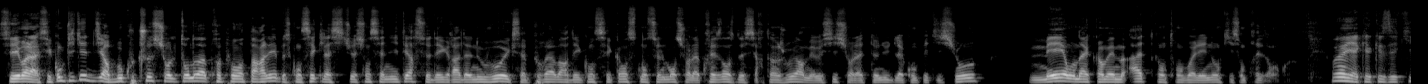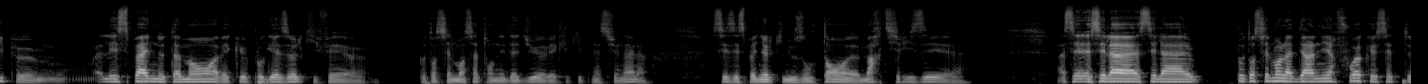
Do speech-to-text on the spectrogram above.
C'est voilà, c'est compliqué de dire beaucoup de choses sur le tournoi à proprement parler parce qu'on sait que la situation sanitaire se dégrade à nouveau et que ça pourrait avoir des conséquences non seulement sur la présence de certains joueurs mais aussi sur la tenue de la compétition. Mais on a quand même hâte quand on voit les noms qui sont présents. Quoi. Ouais, il y a quelques équipes, euh, l'Espagne notamment avec euh, Pogazol qui fait euh, potentiellement sa tournée d'adieu avec l'équipe nationale. Ces Espagnols qui nous ont tant martyrisés. Ah, c'est la, la potentiellement la dernière fois que cette,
